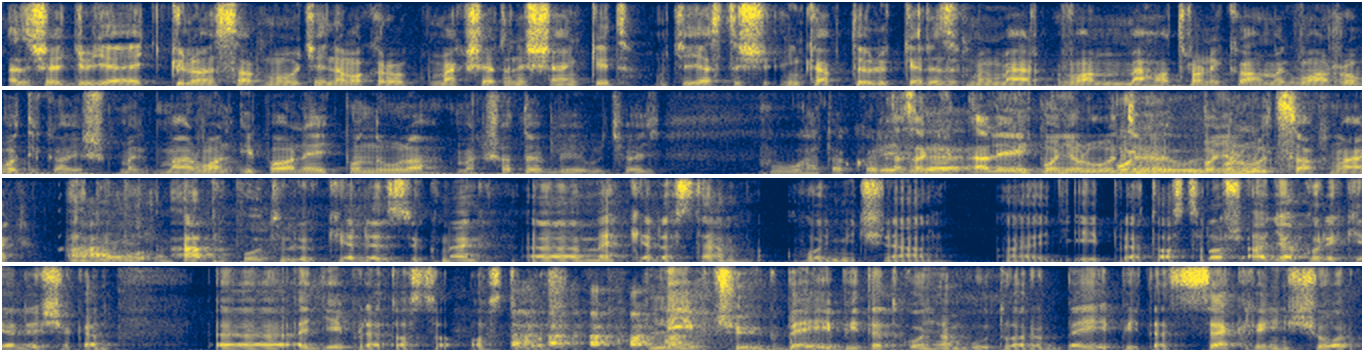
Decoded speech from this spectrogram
Ez is egy, ugye, egy külön szakma, úgyhogy nem akarok megsérteni senkit, úgyhogy ezt is inkább tőlük kérdezzük meg, mert van mehatronika, meg van robotika is, meg már van ipar 4.0, meg stb. Úgyhogy Fú, hát akkor itt, ezek uh, elég itt bonyolult, bonyolult, bonyolult, szakmák. Apropó, apropó tőlük kérdezzük meg. Megkérdeztem, hogy mit csinál egy épületasztalos. A gyakori kérdéseken. Egy épületasztalos. Lépcsők, beépített konyhabútor, beépített szekrénysor,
